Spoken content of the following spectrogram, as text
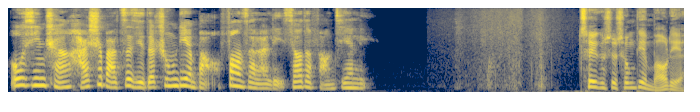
欧星辰还是把自己的充电宝放在了李潇的房间里。这个是充电宝里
